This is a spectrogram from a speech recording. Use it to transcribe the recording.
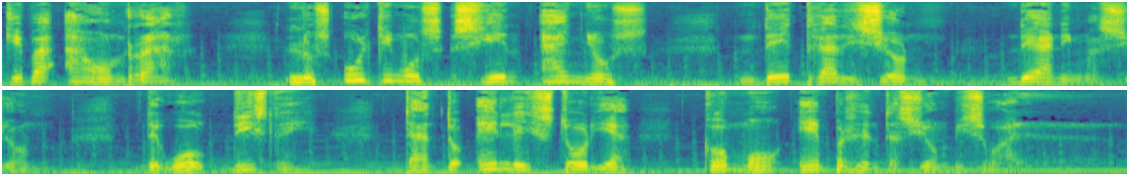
que va a honrar los últimos 100 años de tradición de animación de Walt Disney, tanto en la historia como en presentación visual.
